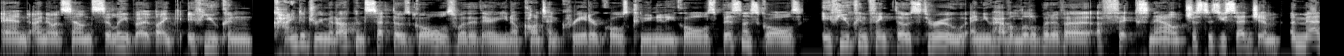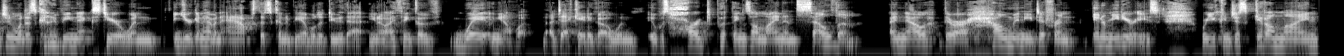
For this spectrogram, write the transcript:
And I know it sounds silly, but like if you can kind of dream it up and set those goals, whether they're, you know, content creator goals, community goals, business goals, if you can think those through and you have a little bit of a, a fix now, just as you said, Jim, imagine what it's going to be next year when you're going to have an app that's going to be able to do that. You know, I think of way, you know, what, a decade ago when it was hard to put things online and sell them and now there are how many different intermediaries where you can just get online,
